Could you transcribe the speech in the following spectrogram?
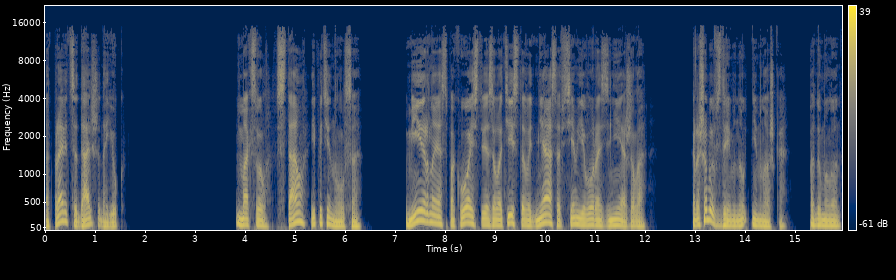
отправиться дальше на юг. Максвелл встал и потянулся. Мирное спокойствие золотистого дня совсем его разнежило. «Хорошо бы вздремнуть немножко», — подумал он.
